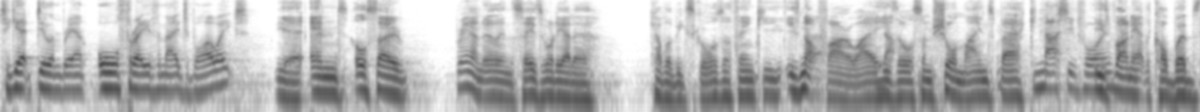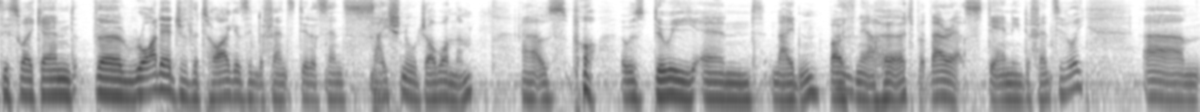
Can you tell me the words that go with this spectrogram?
to get Dylan Brown all three of the major bye weeks. Yeah, and also Brown early in the season, what he had a couple of big scores. I think he, he's not far away. He's no. awesome. Shaun Lane's back, massive for He's him. blown out the cobwebs this weekend. The right edge of the Tigers in defence did a sensational job on them. Uh, it was oh, it was Doueihi and Naden, both mm. now hurt, but they're outstanding defensively. Um,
